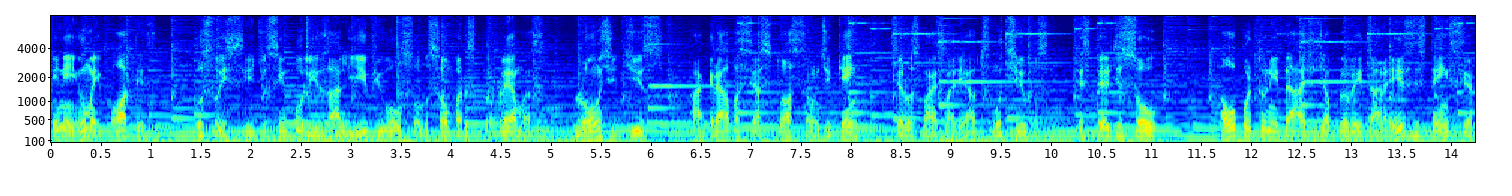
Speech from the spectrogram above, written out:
Em nenhuma hipótese, o suicídio simboliza alívio ou solução para os problemas. Longe disso, agrava-se a situação de quem, pelos mais variados motivos, desperdiçou a oportunidade de aproveitar a existência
